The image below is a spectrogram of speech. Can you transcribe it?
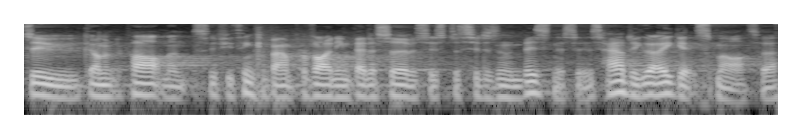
do government departments, if you think about providing better services to citizens and businesses, how do they get smarter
